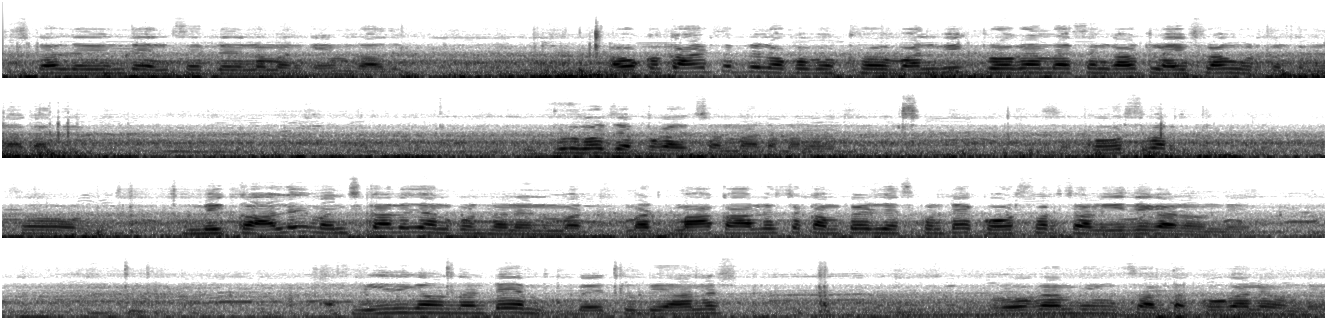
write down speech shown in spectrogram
పుస్తకాలు చదివితే ఎంతసేపు చదివినా మనకి ఏం రాదు. ఆ ఒక్క కాన్సెప్ట్ నేను ఒక ఒక వన్ వీక్ ప్రోగ్రామ్ రాశాను కాబట్టి లైఫ్ లాంగ్ గుర్తుంటుంది నాకు అది. ఇప్పుడు కూడా చెప్పగలచ్చు అనమాట మనం. సో కోర్స్ వర్క్ సో మీ కాలేజ్ మంచి కాలేజ్ అనుకుంటున్నాను నేను బట్ బట్ మా కాలేజ్తో కంపేర్ చేసుకుంటే కోర్స్ వర్క్ చాలా ఈజీగానే ఉంది. అసలు ఈజీగా ఉందంటే టు బి ఆనెస్ట్ ప్రోగ్రామింగ్ చాలా తక్కువగానే ఉంది.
